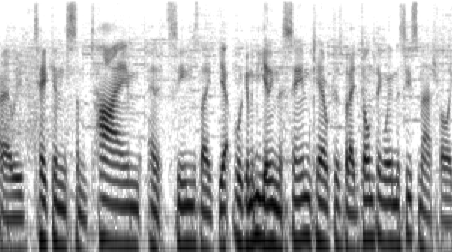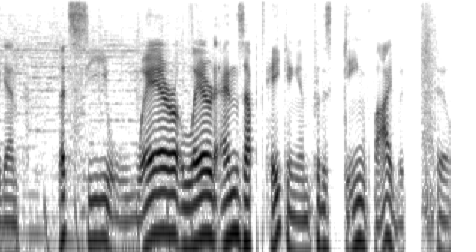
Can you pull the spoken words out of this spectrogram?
All right, we've taken some time, and it seems like, yep, we're going to be getting the same characters, but I don't think we're going to see Smashville again. Let's see where Laird ends up taking him for this game five but two.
